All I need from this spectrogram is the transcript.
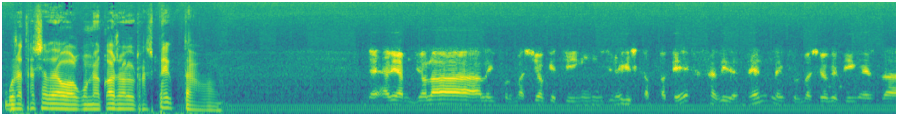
Mm. Vosaltres sabeu alguna cosa al respecte? O... Eh, aviam, jo la, la informació que tinc, jo no he vist cap paper, evidentment, la informació que tinc és de,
